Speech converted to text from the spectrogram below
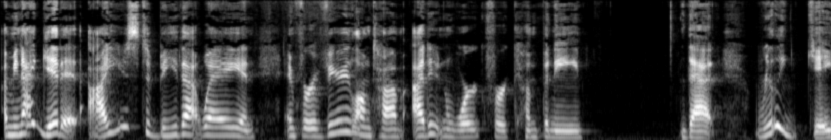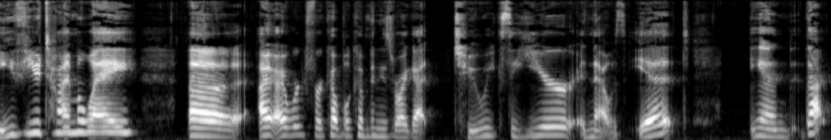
I mean, I get it. I used to be that way and and for a very long time I didn't work for a company that really gave you time away. Uh, I, I worked for a couple companies where I got two weeks a year and that was it. And that,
